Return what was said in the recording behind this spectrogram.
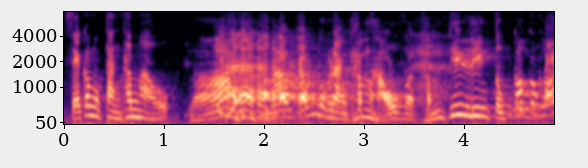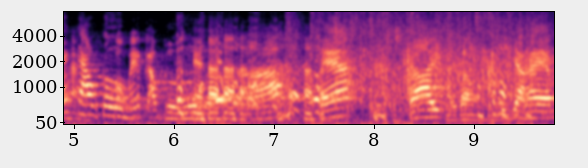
Sẽ có một thằng thâm hậu. Đó mau chóng có một thằng thâm hậu và thậm chí liên tục Có con bé hàng- cao cường. con bé cao cường luôn. Đó nè rồi. Mời con. xin chào hai em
